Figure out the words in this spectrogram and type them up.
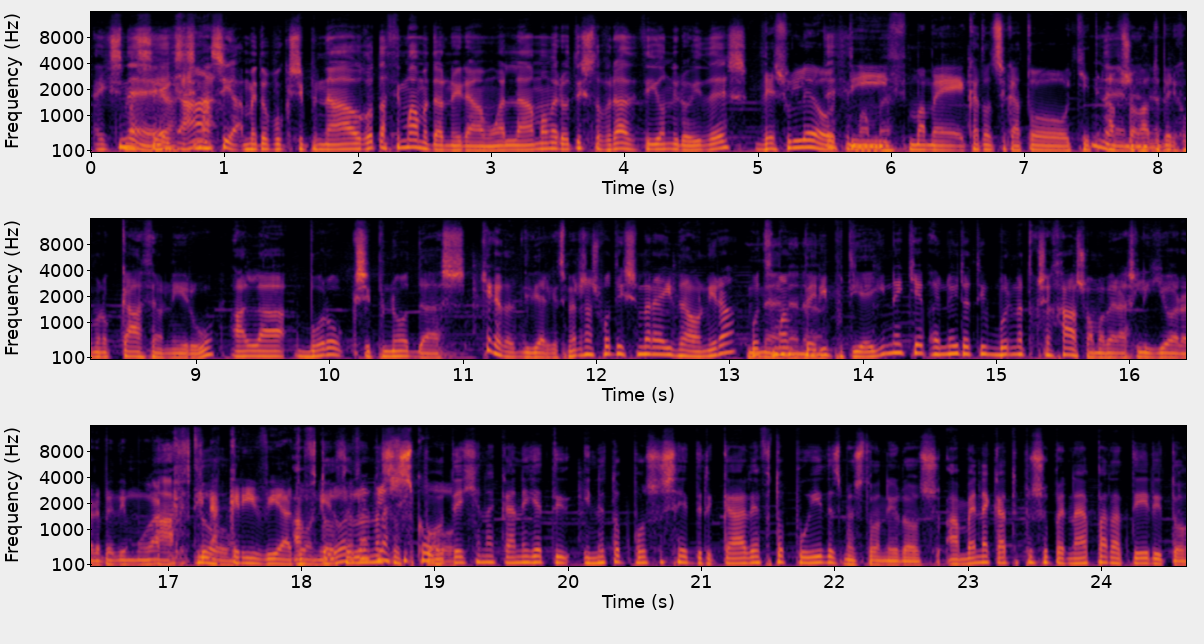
Έχει Ναι, σημασία. έχει Α. σημασία. Με το που ξυπνάω, εγώ τα θυμάμαι τα όνειρά μου. Αλλά άμα με ρωτήσεις το βράδυ τι όνειρο είδες. Δεν σου λέω Δεν ότι θυμάμαι. θυμάμαι 100% και Ναι, άψογα ναι, ναι. το περιεχόμενο κάθε ονείρου, αλλά μπορώ ξυπνώντας και κατά τη διάρκεια της μέρας να σου πω ότι σήμερα είδα όνειρα, ότι Ναι, θυμάμαι ναι, ναι. περίπου τι έγινε και εννοείται ότι μπορεί να το ξεχάσω άμα περάσει λίγη ώρα, ρε παιδί μου. ακ- Αυτό. Την ακρίβεια του Αυτό ονείρου. θέλω είναι να σας κλασικό. πω ότι έχει να κάνει γιατί είναι το πόσο σε εντρικάρει αυτό που είδες μες στο όνειρό σου. Αν είναι κάτι που σου περνάει απαρατήρητο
